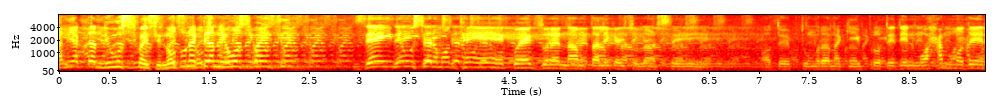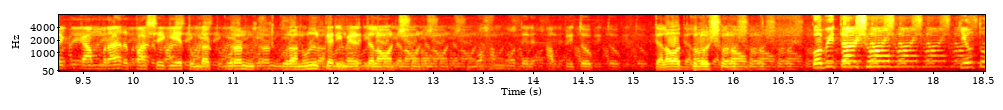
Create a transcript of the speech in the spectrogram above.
আমি একটা নিউজ পাইছি নতুন একটা নিউজ পাইছি। যেই নিউজের মধ্যে কয়েকজনের নাম তালিকায় চলে আসছে। অতএব তোমরা নাকি প্রতিদিন মোহাম্মদের কামরার পাশে গিয়ে তোমরা কোরআন কোরআনুল কারীমের তেলাওয়াত শোনো, মোহাম্মদের আবৃত তেলাওয়াতগুলো শোনো, কবিতা শোনো। কেউ তো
